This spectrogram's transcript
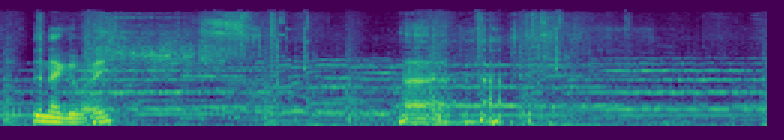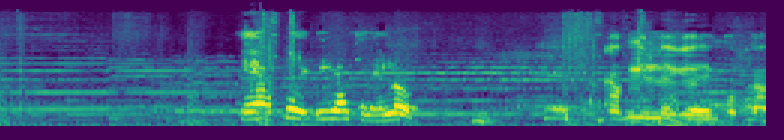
সত্যি নাকি ভাই? হ্যাঁ। আপু এদিকে আছেন হ্যালো। বোকা।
